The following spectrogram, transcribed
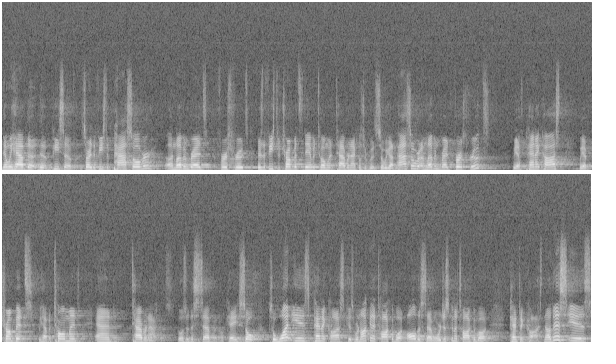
then we have the, the piece of, sorry, the Feast of Passover, unleavened breads, first fruits. There's the Feast of Trumpets, Day of Atonement, Tabernacles, or booths. So we got Passover, unleavened bread, first fruits we have Pentecost, we have trumpets, we have atonement, and tabernacles. Those are the seven, okay? So, so what is Pentecost? Because we're not going to talk about all the seven, we're just going to talk about Pentecost. Now, this is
